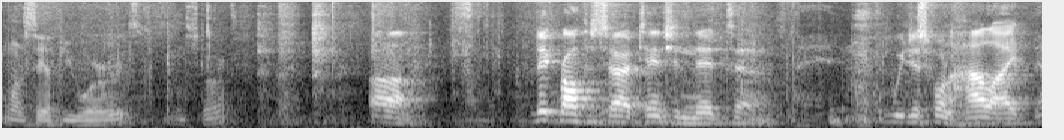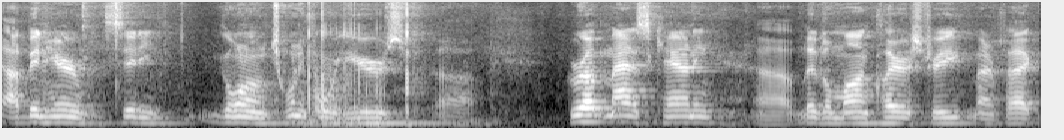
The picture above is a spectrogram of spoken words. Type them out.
I want to say a few words. Let's start. Dick brought this to our attention that uh, we just want to highlight, I've been here in the city going on 24 years. uh, Grew up in Madison County, uh, lived on Montclair Street. Matter of fact,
